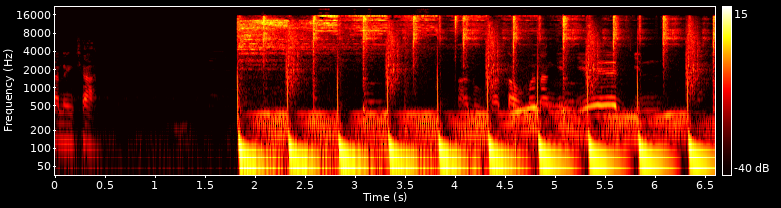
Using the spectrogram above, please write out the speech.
านแห่งชาติอาลูกพาเต่ามานั่งเย็นๆกินต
